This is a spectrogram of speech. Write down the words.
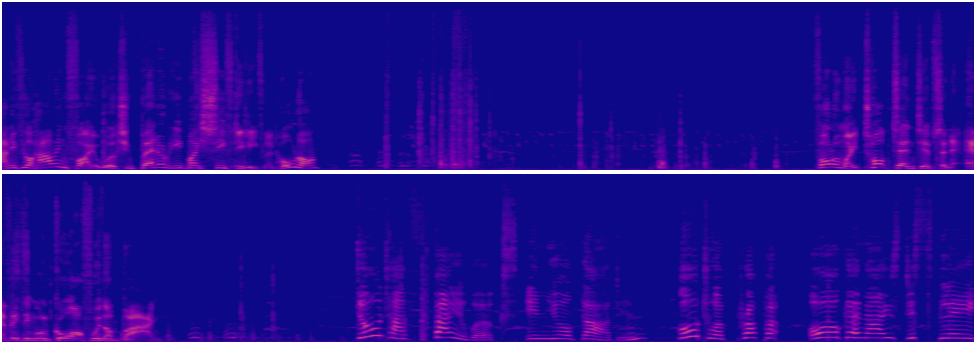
And if you're having fireworks, you better read my safety leaflet. Hold on. Follow my top 10 tips and everything will go off with a bang. Don't have fireworks in your garden. Go to a proper organised display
